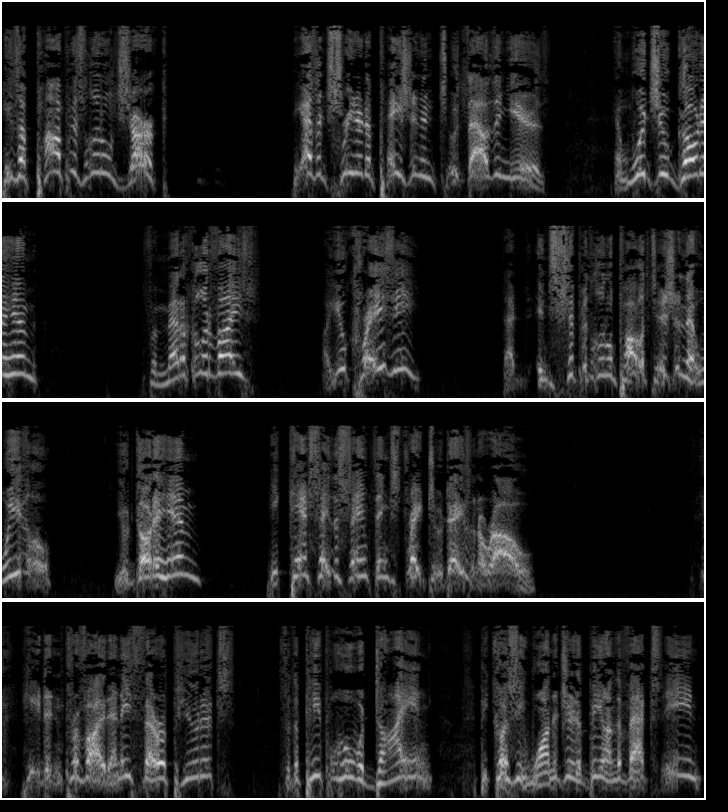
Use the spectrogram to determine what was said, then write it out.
He's a pompous little jerk. He hasn't treated a patient in 2,000 years. And would you go to him for medical advice? Are you crazy? That insipid little politician, that weasel? You'd go to him? He can't say the same thing straight two days in a row. He didn't provide any therapeutics for the people who were dying because he wanted you to be on the vaccine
